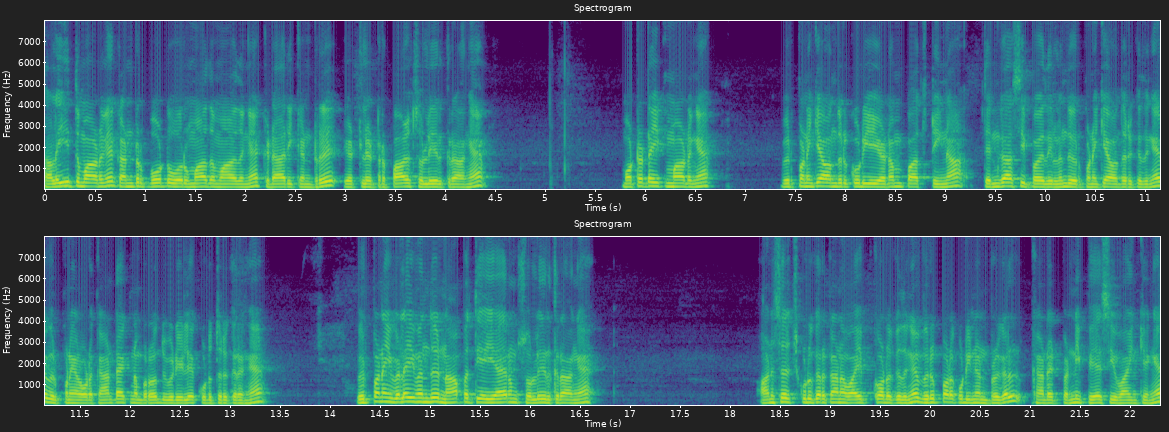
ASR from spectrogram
தலையீத்து மாடுங்க கன்று போட்டு ஒரு மாதம் ஆகுதுங்க. கிடாரி கன்று எட்டு லிட்டர் பால் சொல்லியிருக்கிறாங்க. மொட்டை டைப் மாடுங்க. விற்பனைக்காக வந்திருக்கக்கூடிய இடம் பார்த்துட்டிங்கன்னா தென்காசி பகுதியிலேருந்து விற்பனைக்காக வந்திருக்குதுங்க. விற்பனையோட கான்டாக்ட் நம்பர் வந்து வீடியோலேயே கொடுத்துருக்குறேங்க. விற்பனை விலை வந்து நாற்பத்தி ஐயாயிரம் சொல்லியிருக்கிறாங்க. அனுசரித்து கொடுக்கறக்கான வாய்ப்பு கொடுக்குதுங்க விருப்பப்படக்கூடிய நண்பர்கள் கான்டாக்ட் பண்ணி பேசி வாங்கிக்கோங்க.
